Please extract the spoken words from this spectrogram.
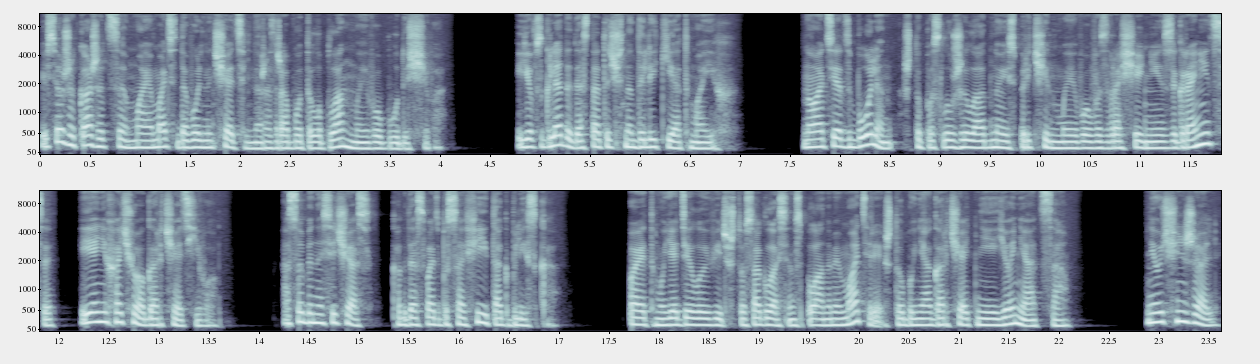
И все же, кажется, моя мать довольно тщательно разработала план моего будущего. Ее взгляды достаточно далеки от моих. Но отец болен, что послужило одной из причин моего возвращения из-за границы, и я не хочу огорчать его. Особенно сейчас, когда свадьба Софии так близко. Поэтому я делаю вид, что согласен с планами матери, чтобы не огорчать ни ее, ни отца. Мне очень жаль,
